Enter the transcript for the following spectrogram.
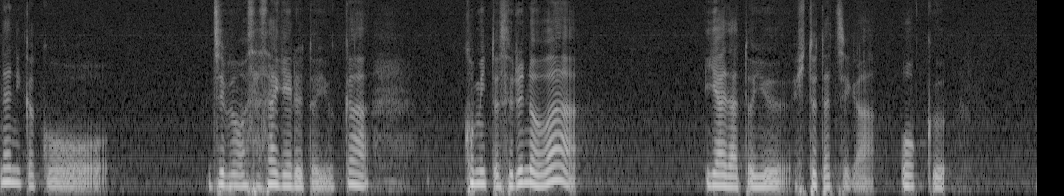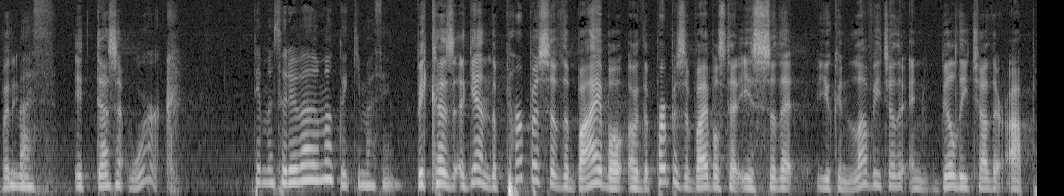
何かこう自分を捧げるというかコミットするのは嫌だという人たちが多くいます。it. でもそれはうまくいきません。Because again, the purpose of the Bible, or the purpose of Bible study, is so that you can love each other and build each other up.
